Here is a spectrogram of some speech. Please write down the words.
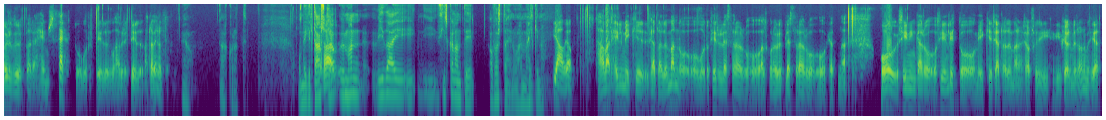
örðu bara heims þekkt og voru spiluð og hafi verið spiluð allar verðaldi. Já, akkurat. Og mikil dagskraf um hann viða í, í, í Þýskalandi á förstæðin og hefum helgina. Já, já, það var heilmikið fjallað um hann og, og voru fyrirlestrar og alls konar upplestrar og, og hérna og síningar og, og síninglitt og, og mikið fjallaðum hann sjálfsögð í, í fjölmiðlunum því að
